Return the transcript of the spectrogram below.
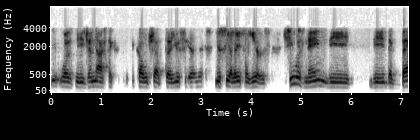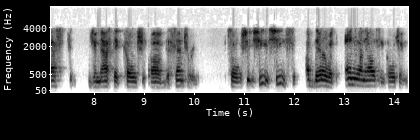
was the gymnastic coach at the UCLA, UCLA for years. She was named the the the best gymnastic coach of the century so she, she she's up there with anyone else in coaching.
